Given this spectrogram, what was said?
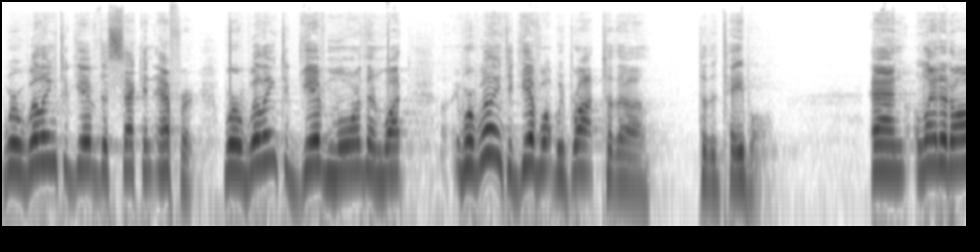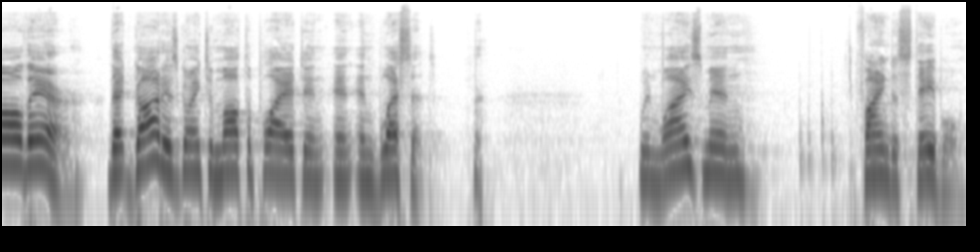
We're willing to give the second effort. We're willing to give more than what we're willing to give what we brought to the to the table and let it all there, that God is going to multiply it and, and, and bless it. when wise men find a stable,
